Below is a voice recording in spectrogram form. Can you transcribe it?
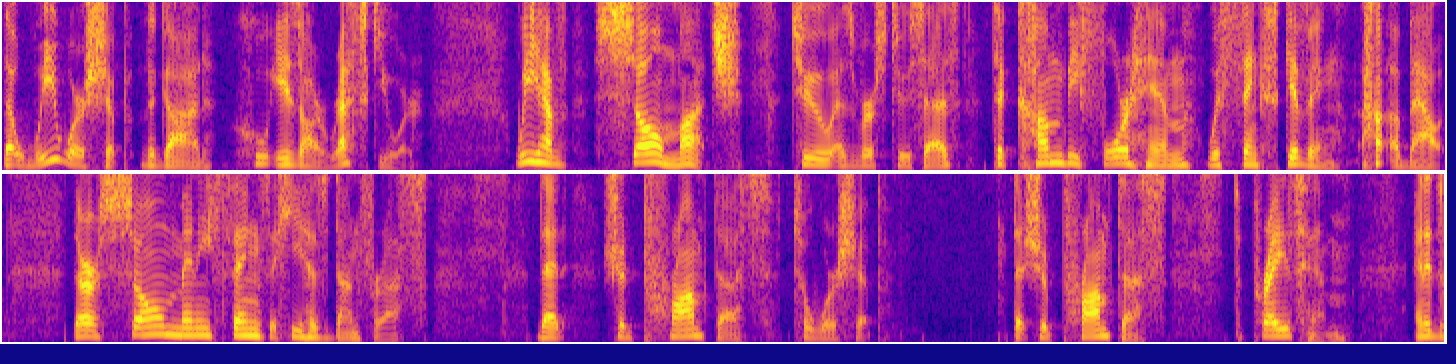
that we worship the God who is our rescuer. We have so much to, as verse 2 says, to come before him with thanksgiving about. There are so many things that he has done for us that should prompt us to worship, that should prompt us to praise him. And it's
